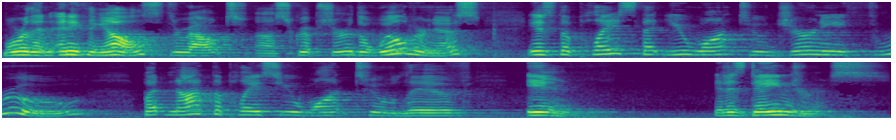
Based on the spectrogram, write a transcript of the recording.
More than anything else throughout uh, Scripture, the wilderness is the place that you want to journey through, but not the place you want to live in. It is dangerous,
